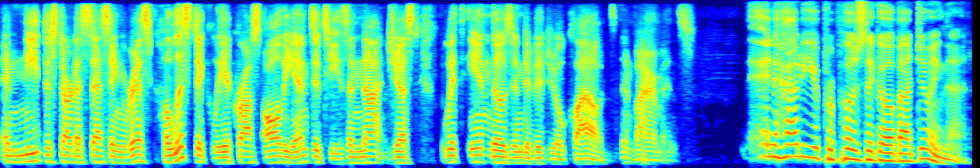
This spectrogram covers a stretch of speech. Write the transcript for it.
and need to start assessing risk holistically across all the entities and not just within those individual cloud environments. And how do you propose they go about doing that?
